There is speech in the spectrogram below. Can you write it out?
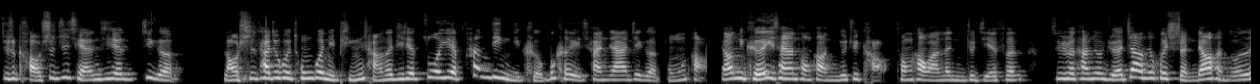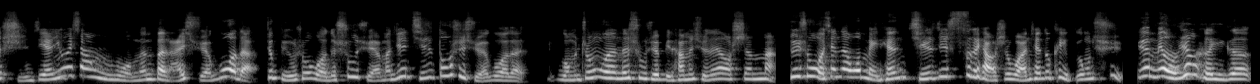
就是考试之前这些这个。老师他就会通过你平常的这些作业判定你可不可以参加这个统考，然后你可以参加统考，你就去考，统考完了你就结分。所以说他们就觉得这样就会省掉很多的时间，因为像我们本来学过的，就比如说我的数学嘛，这些其实都是学过的。我们中国人的数学比他们学的要深嘛，所以说我现在我每天其实这四个小时完全都可以不用去，因为没有任何一个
